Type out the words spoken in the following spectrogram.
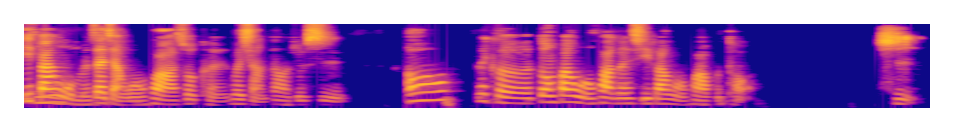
一般我们在讲文化的时候，可能会想到就是、嗯、哦，那个东方文化跟西方文化不同，是。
